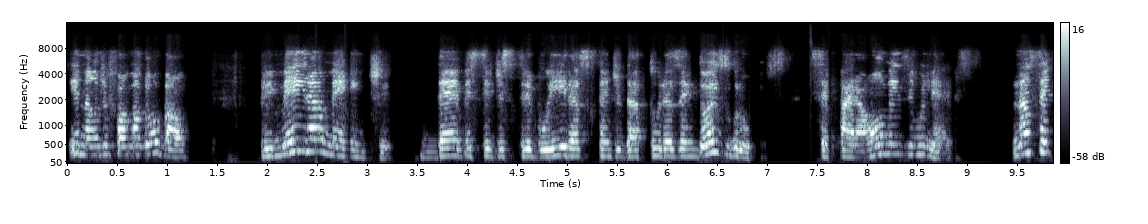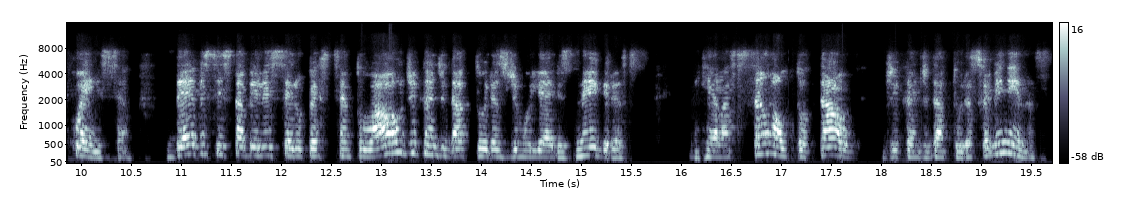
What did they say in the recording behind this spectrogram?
e não de forma global. Primeiramente, deve-se distribuir as candidaturas em dois grupos, separa homens e mulheres. Na sequência, deve-se estabelecer o percentual de candidaturas de mulheres negras em relação ao total de candidaturas femininas,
